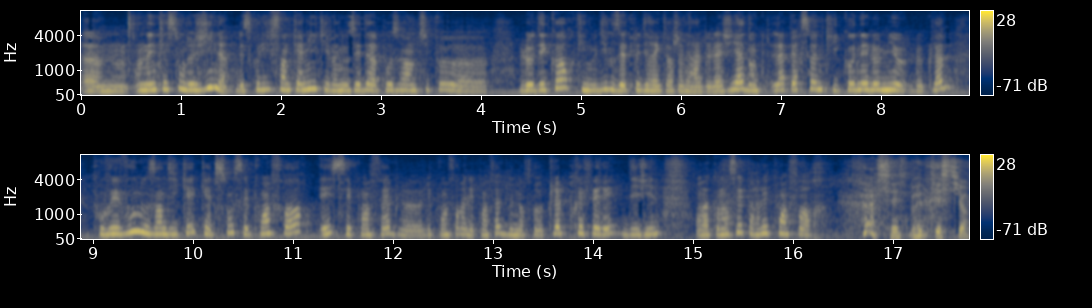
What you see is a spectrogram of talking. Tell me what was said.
Euh, on a une question de Gilles, d'Escolive Sainte-Camille, qui va nous aider à poser un petit peu le décor, qui nous dit, vous êtes le directeur général de la GIA, donc la personne qui connaît le mieux le club. Pouvez-vous nous indiquer quels sont ses points forts et ses points faibles, les points forts et les points faibles de notre club préféré, dit Gilles On va commencer par les points forts. c'est une bonne question.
